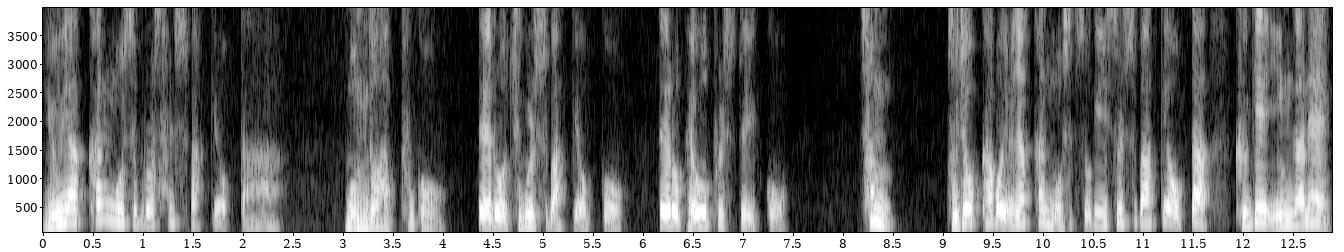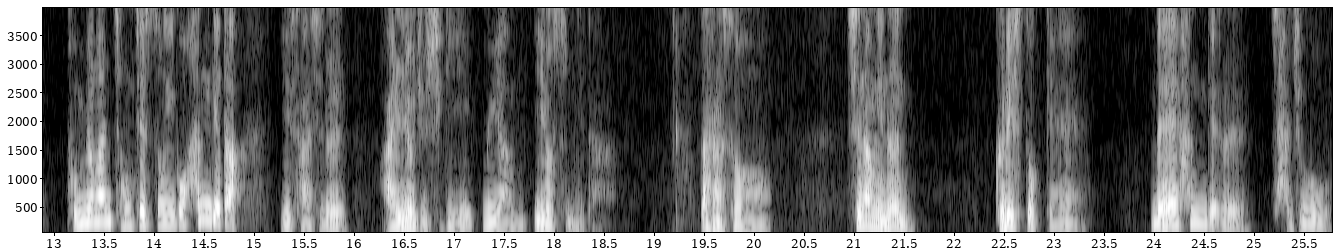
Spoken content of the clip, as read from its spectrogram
유약한 모습으로 살 수밖에 없다. 몸도 아프고 때로 죽을 수밖에 없고 때로 배고플 수도 있고 참 부족하고 연약한 모습 속에 있을 수밖에 없다. 그게 인간의 분명한 정체성이고 한계다. 이 사실을 알려주시기 위함이었습니다. 따라서 신앙인은 그리스도께 내 한계를 자주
